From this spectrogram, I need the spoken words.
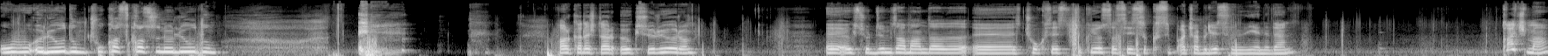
Oo ölüyordum. Çok az kalsın ölüyordum. Arkadaşlar öksürüyorum. Ee, öksürdüğüm zaman da e, çok ses çıkıyorsa sesi kısıp açabilirsiniz yeniden. Kaçma.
